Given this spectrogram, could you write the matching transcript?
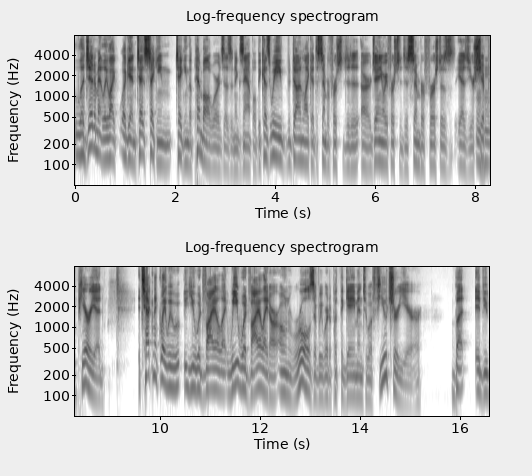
legitimately like again just taking taking the pinball awards as an example because we've done like a december 1st to de- or january 1st to december 1st as as your ship period technically we you would violate we would violate our own rules if we were to put the game into a future year but if you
